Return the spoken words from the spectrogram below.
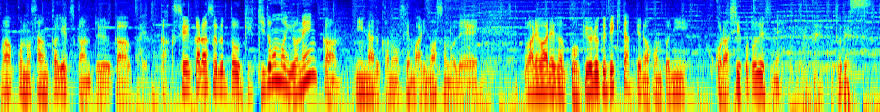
まあ、この3か月間というか、はい、学生からすると激動の4年間になる可能性もありますので我々がご協力できたっていうのは本当に誇らしいことですね。ありがたいことです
